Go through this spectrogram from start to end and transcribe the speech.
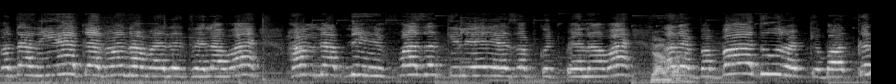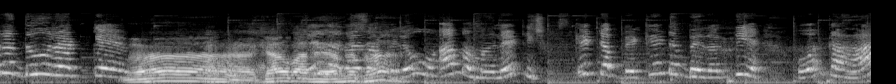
पता नहीं है कोरोना वायरस फैला हुआ है? हमने अपनी हिफाजत के लिए ये सब कुछ पहना हुआ है। अरे बाबा दूर हट के बात करो दूर हट के। हाँ, क्या बात है आपने सुना? आप मम्मा ने टिश्यूज के डब्बे के डब्बे रख दिए। और कहा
